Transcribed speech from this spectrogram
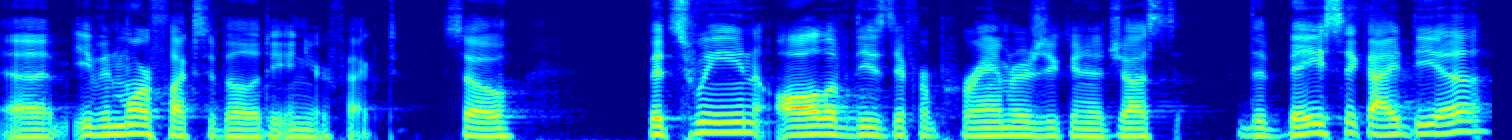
uh, even more flexibility in your effect so between all of these different parameters you can adjust the basic idea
